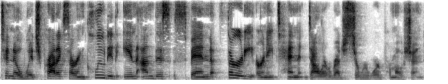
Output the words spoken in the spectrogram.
to know which products are included in on this spend 30 earn a $10 register reward promotion.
